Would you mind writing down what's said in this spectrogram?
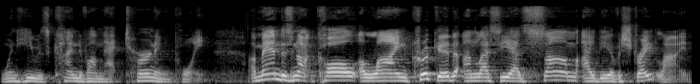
when he was kind of on that turning point. A man does not call a line crooked unless he has some idea of a straight line.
